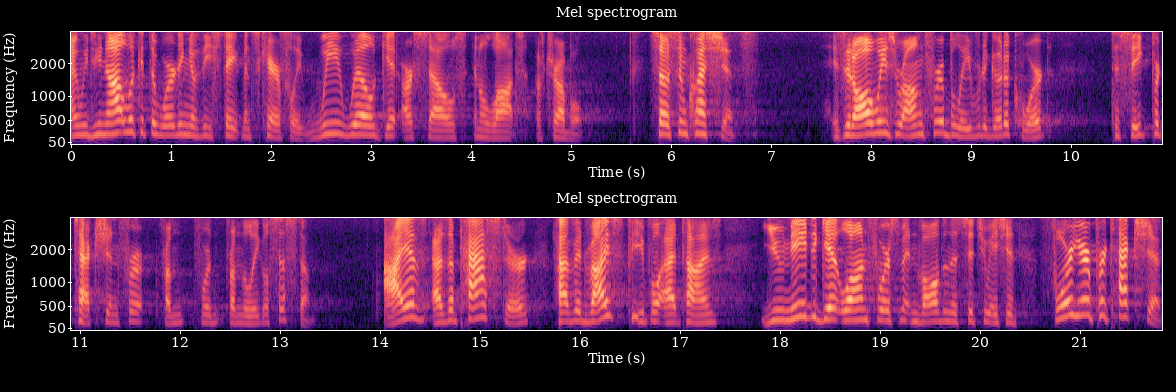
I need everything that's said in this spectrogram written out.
and we do not look at the wording of these statements carefully, we will get ourselves in a lot of trouble. So, some questions Is it always wrong for a believer to go to court to seek protection for, from, for, from the legal system. I have, as a pastor, have advised people at times you need to get law enforcement involved in this situation for your protection.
